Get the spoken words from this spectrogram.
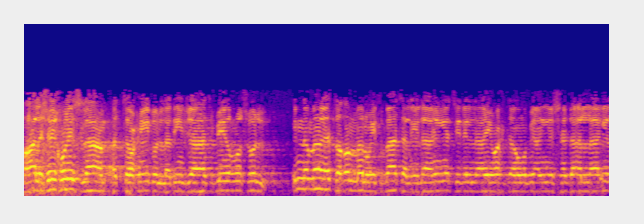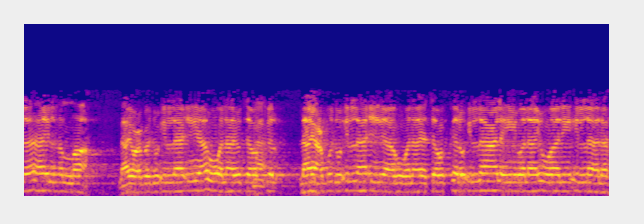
قال شيخ الإسلام التوحيد الذي جاءت به الرسل إنما يتضمن إثبات الإلهية لله وحده بأن يشهد أن لا إله إلا الله لا يعبد إلا إياه ولا يتوكل لا يعبد إلا إياه ولا يتوكل إلا عليه ولا يوالي إلا له.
